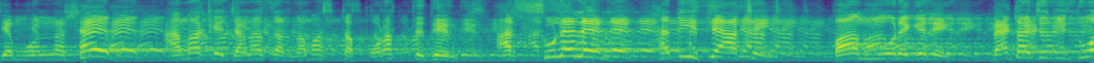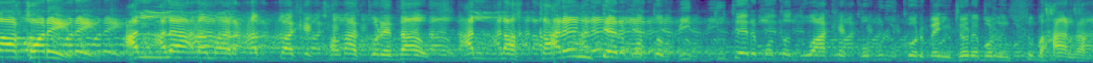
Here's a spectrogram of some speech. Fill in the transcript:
যে মোল্লা সাহেব, আমাকে জানাজার নামাজটা পড়াতে দেন। আর শুনেলেন হাদিসে আছে, বাম মরে গেলে বেটা যদি দোয়া করে, আল্লাহ আমার আব্বাকে ক্ষমা করে দাও, আল্লাহ কারেন্টের মতো, বিদ্যুতের মতো দোয়াকে কবুল করবেন। জোরে বলুন, সুবহানাল্লাহ।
